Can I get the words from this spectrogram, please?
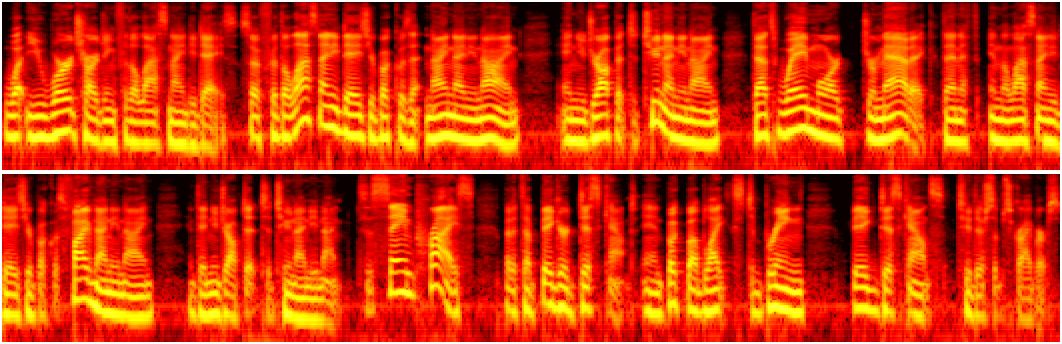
what you were charging for the last 90 days. So for the last 90 days your book was at 9.99 and you drop it to 2.99, that's way more dramatic than if in the last 90 days your book was 5.99 and then you dropped it to 2.99. It's the same price, but it's a bigger discount and BookBub likes to bring big discounts to their subscribers.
